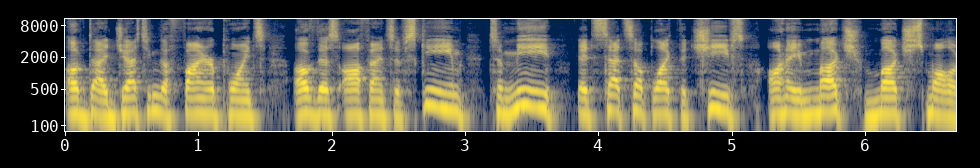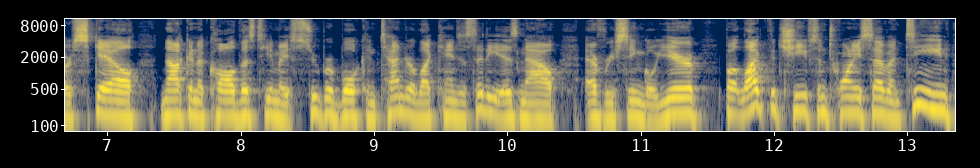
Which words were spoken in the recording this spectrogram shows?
of digesting the finer points of this offensive scheme, to me, it sets up like the Chiefs on a much, much smaller scale. Not going to call this team a Super Bowl contender like Kansas City is now every single year, but like the Chiefs in 2017,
